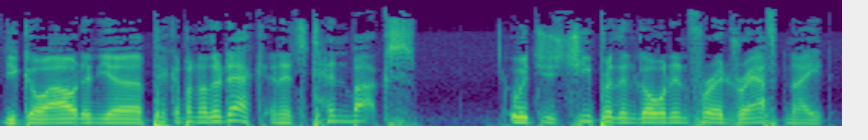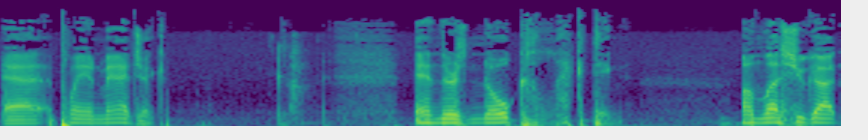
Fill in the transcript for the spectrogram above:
you go out and you pick up another deck, and it's ten bucks, which is cheaper than going in for a draft night at playing Magic. And there's no collecting unless you got.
